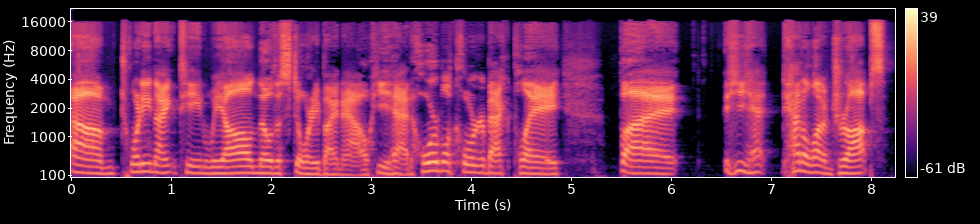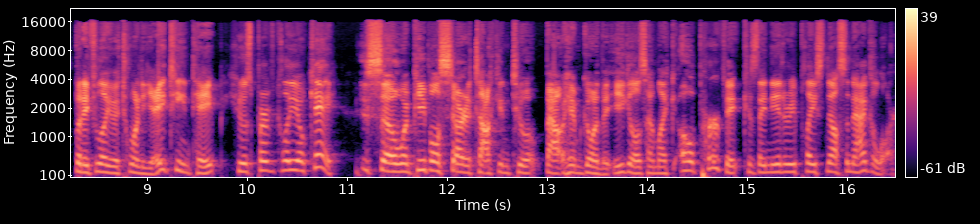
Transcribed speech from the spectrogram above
Um, 2019, we all know the story by now. He had horrible quarterback play, but he had had a lot of drops. But if you look at the 2018 tape, he was perfectly okay. So when people started talking to about him going to the Eagles, I'm like, oh, perfect, because they need to replace Nelson Agholor.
